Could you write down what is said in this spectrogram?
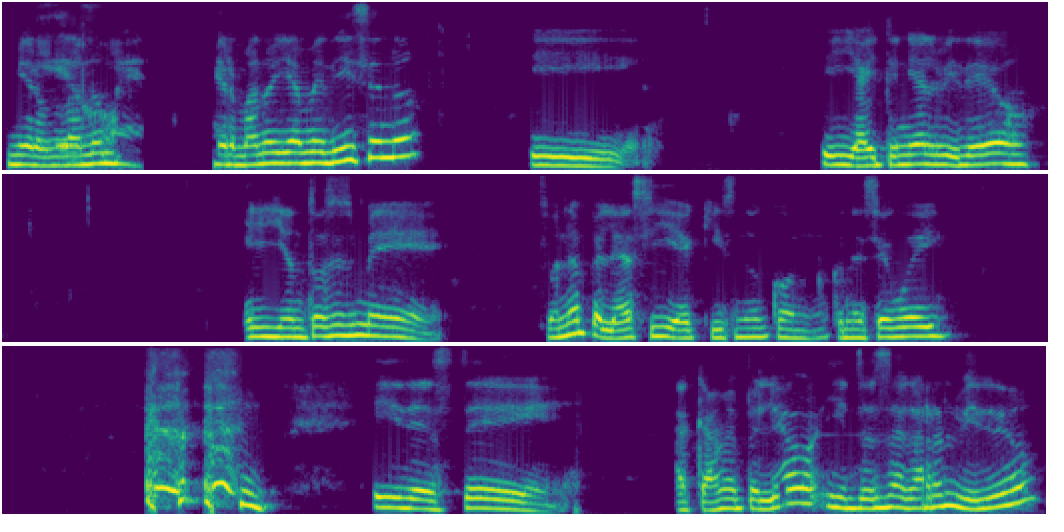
mi hermano, me- mi hermano ya me dice, ¿no? Y, y ahí tenía el video. Y entonces me fue una pelea así X, ¿no? Con, con ese güey. y desde acá me peleó y entonces agarro el video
